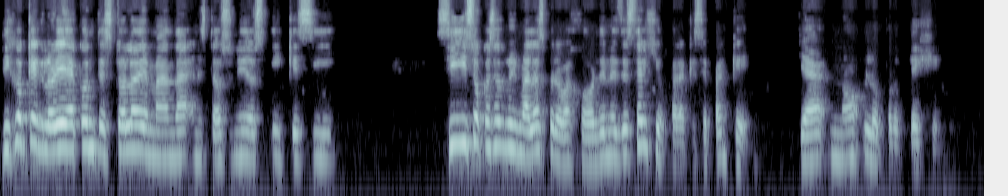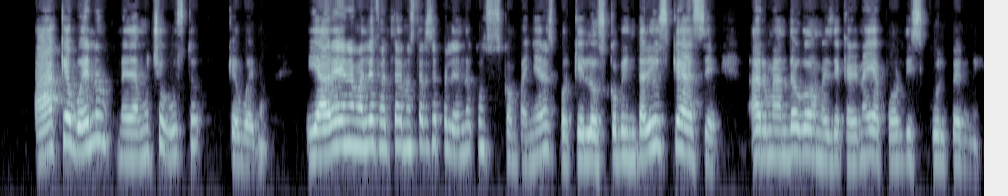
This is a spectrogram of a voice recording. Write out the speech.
dijo que Gloria ya contestó la demanda en Estados Unidos y que sí, sí hizo cosas muy malas, pero bajo órdenes de Sergio, para que sepan que ya no lo protege. Ah, qué bueno, me da mucho gusto, qué bueno. Y ahora ya nada más le falta no estarse peleando con sus compañeras, porque los comentarios que hace Armando Gómez de Karina Yapor, discúlpenme.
